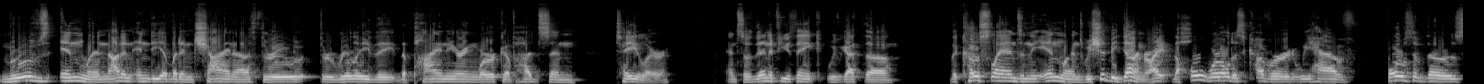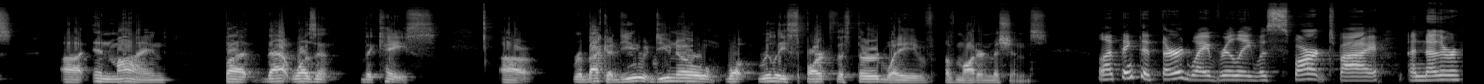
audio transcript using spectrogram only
moves inland, not in India, but in China through through really the the pioneering work of Hudson Taylor. And so then if you think we've got the the coastlands and the inlands, we should be done, right? The whole world is covered. We have both of those uh, in mind, but that wasn't the case. Uh, Rebecca, do you do you know what really sparked the third wave of modern missions? Well, I think the third wave really was sparked by another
